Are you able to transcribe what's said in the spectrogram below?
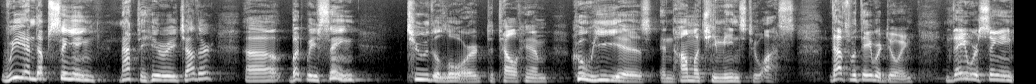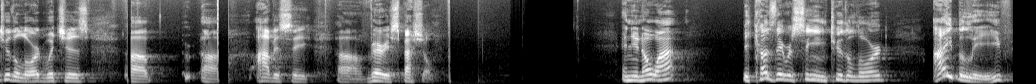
we end up singing not to hear each other, uh, but we sing to the Lord to tell him who he is and how much he means to us. That's what they were doing. They were singing to the Lord, which is uh, uh, obviously uh, very special. And you know what? Because they were singing to the Lord, I believe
